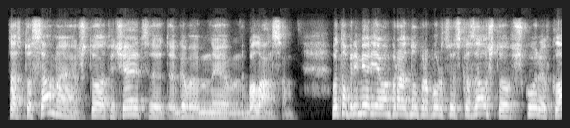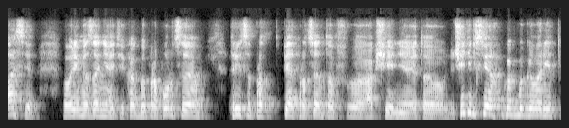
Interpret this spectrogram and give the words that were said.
то, то самое, что отвечает э, э, балансом. Вот, например, я вам про одну пропорцию сказал, что в школе, в классе во время занятий как бы пропорция 35% общения – это учитель сверху как бы говорит,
